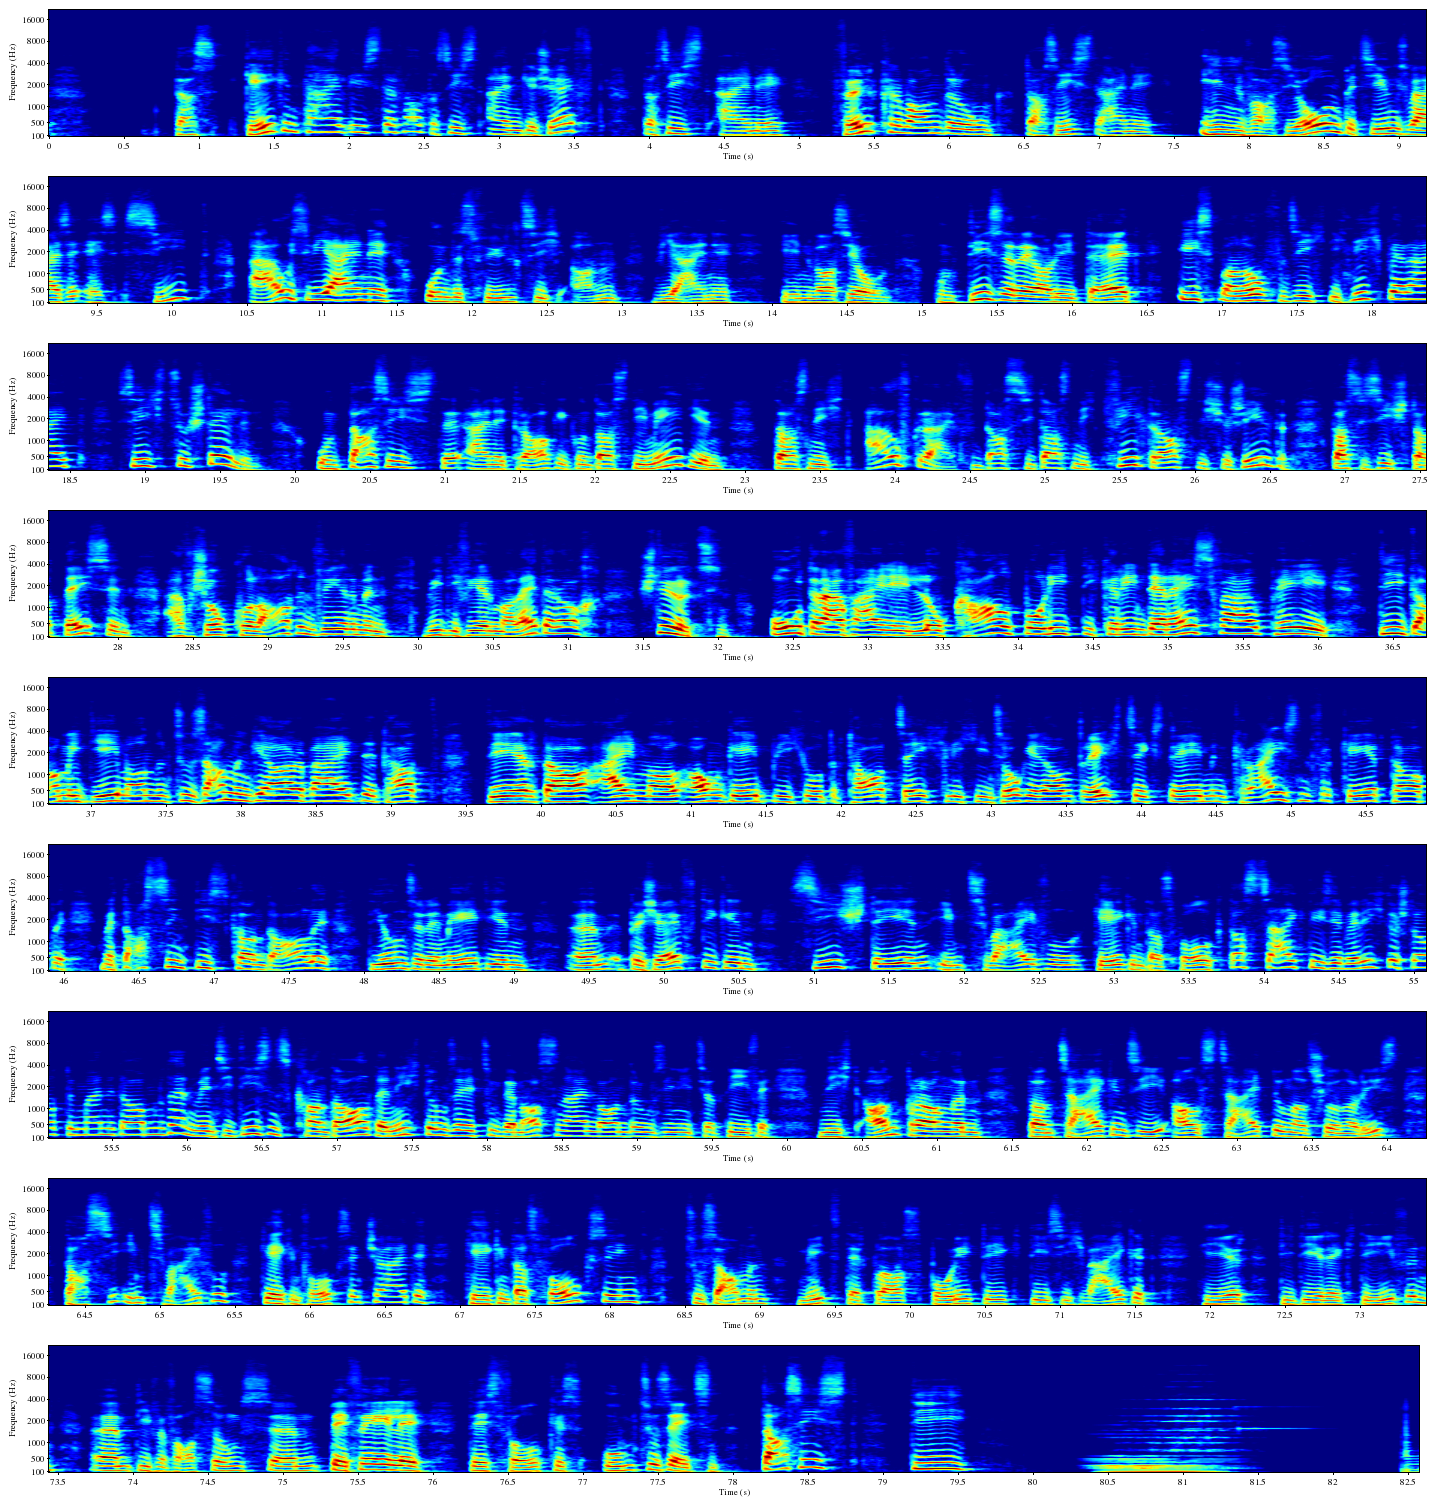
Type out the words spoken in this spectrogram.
Das Gegenteil ist der Fall. Das ist ein Geschäft, das ist eine Völkerwanderung, das ist eine Invasion, beziehungsweise es sieht aus wie eine und es fühlt sich an wie eine Invasion. Und diese Realität ist man offensichtlich nicht bereit, sich zu stellen. Und das ist eine Tragik. Und dass die Medien das nicht aufgreifen, dass sie das nicht viel drastischer schildern, dass sie sich stattdessen auf Schokoladenfirmen wie die Firma Lederach stürzen oder auf eine Lokalpolitikerin der SVP, die da mit jemandem zusammengearbeitet hat, der da einmal angeblich oder tatsächlich in sogenannten rechtsextremen Kreisen verkehrt habe. Das sind die Skandale, die unsere Medien ähm, beschäftigen. Sie stehen im Zweifel gegen das Volk. Das zeigt diese Berichterstattung, meine Damen und Herren. Wenn Sie diesen Skandal der Nichtumsetzung der Masseneinwanderungsinitiative nicht anprangern, dann zeigen Sie als Zeitung, als Journalist, dass Sie im Zweifel gegen Volksentscheide, gegen das Volk sind, zusammen mit der Klasspolitik, die sich weigert, hier die Direktiven, ähm, die Verfassungsbefehle ähm, des Volkes umzusetzen. Das ist die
